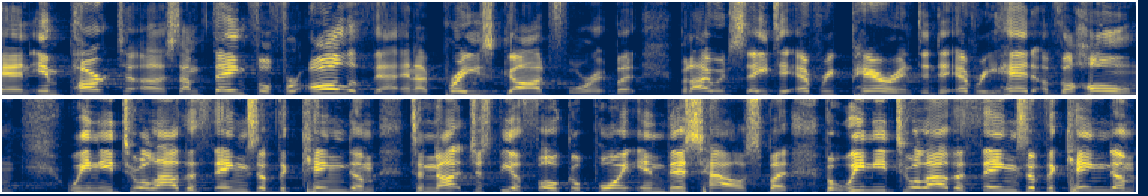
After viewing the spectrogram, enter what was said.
and impart to us. I'm thankful for all of that and I praise God for it. But, but I would say to every parent and to every head of the home, we need to allow the things of the kingdom to not just be a focal point in this house, but, but we need to allow the things of the kingdom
